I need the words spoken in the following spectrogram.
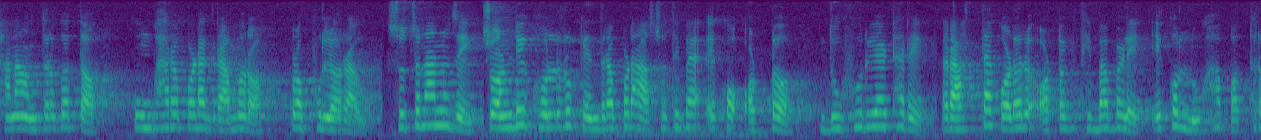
ଥାନା ଅନ୍ତର୍ଗତ କୁମ୍ଭାରପଡ଼ା ଗ୍ରାମର ପ୍ରଫୁଲ୍ଲ ରାଉତ ସୂଚନା ଅନୁଯାୟୀ ଚଣ୍ଡିଖୋଲରୁ କେନ୍ଦ୍ରାପଡ଼ା ଆସୁଥିବା ଏକ ଅଟୋ ଦୁହୁରିଆଠାରେ ରାସ୍ତା କଡ଼ରେ ଅଟକି ଥିବା ବେଳେ ଏକ ଲୁହା ପଥର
